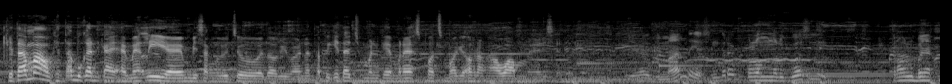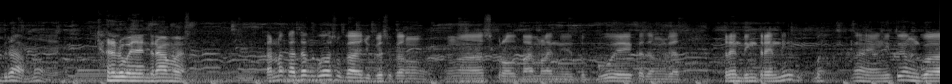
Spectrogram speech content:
Kita mau kita bukan kayak MLI ya yang bisa ngelucu atau gimana tapi kita cuman kayak merespon sebagai orang awam ya di sini. Ya gimana ya? Sebenarnya kalau menurut gue sih terlalu banyak drama ya. Lo banyak drama karena kadang gue suka juga suka nge-scroll timeline YouTube gue kadang lihat trending trending bah nah yang itu yang gue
